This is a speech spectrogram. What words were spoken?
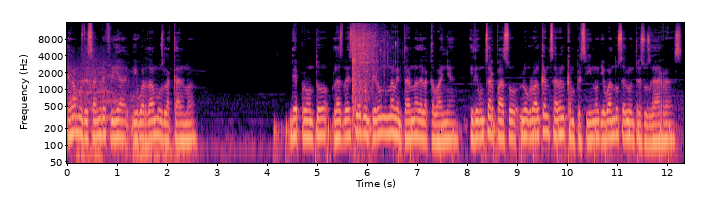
éramos de sangre fría y guardábamos la calma. De pronto, las bestias rompieron una ventana de la cabaña y de un zarpazo logró alcanzar al campesino llevándoselo entre sus garras.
